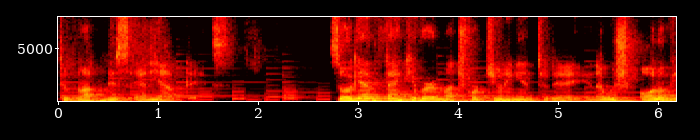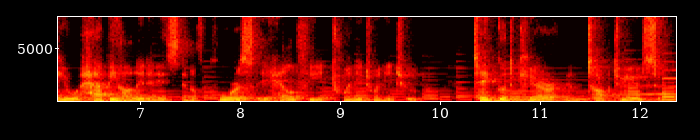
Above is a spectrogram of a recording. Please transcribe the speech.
to not miss any updates. So, again, thank you very much for tuning in today, and I wish all of you happy holidays and, of course, a healthy 2022. Take good care and talk to you soon.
